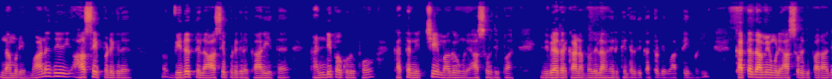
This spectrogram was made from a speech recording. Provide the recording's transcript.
நம்முடைய மனது ஆசைப்படுகிற விதத்தில் ஆசைப்படுகிற காரியத்தை கண்டிப்பாக கொடுப்போம். கத்தர் நிச்சயமாக உங்களை ஆசிர்வதிப்பார். இதுவே அதற்கான பதிலாக இருக்கின்றது கத்தருடைய வார்த்தையின்படி. கத்தர் தாமே உங்களை ஆசிர்வதிப்பாராக.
